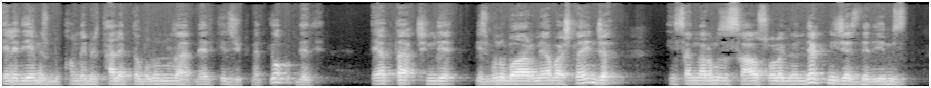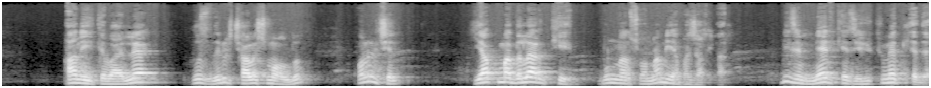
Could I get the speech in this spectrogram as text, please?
Belediyemiz bu konuda bir talepte bulundu da merkez hükümet yok dedi. Veyahut da şimdi biz bunu bağırmaya başlayınca insanlarımızı sağa sola göndertmeyeceğiz dediğimiz an itibariyle hızlı bir çalışma oldu. Onun için yapmadılar ki bundan sonra mı yapacaklar? Bizim merkezi hükümetle de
